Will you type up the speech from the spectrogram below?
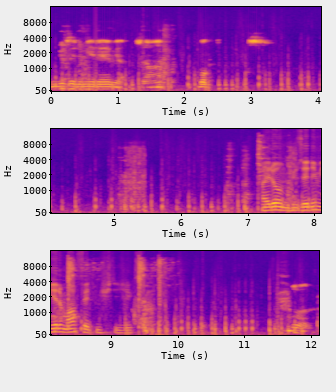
Güzelim yere ev yapmış ama bok. Hayır oğlum güzelim yeri mahvetmiş diyeceksin. Doğru.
